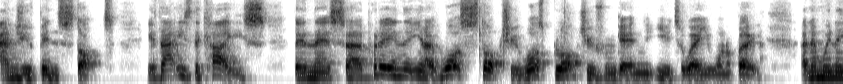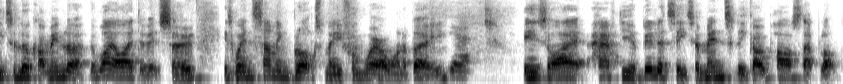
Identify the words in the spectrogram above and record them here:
and you've been stopped? If that is the case, then let's uh, put it in the, you know, what's stopped you? What's blocked you from getting you to where you want to be? And then we need to look. I mean, look, the way I do it, Sue, is when something blocks me from where I want to be, yeah, is I have the ability to mentally go past that block.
